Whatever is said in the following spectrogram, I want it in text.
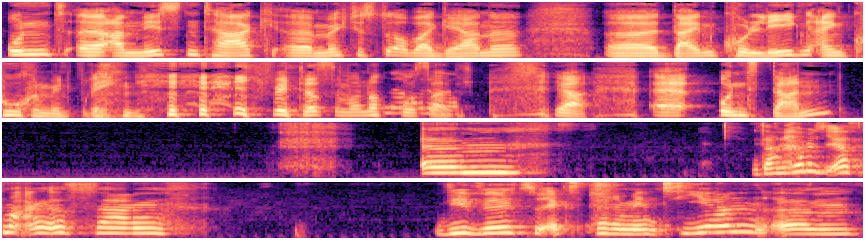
Und äh, am nächsten Tag äh, möchtest du aber gerne äh, deinen Kollegen einen Kuchen mitbringen. ich finde das immer noch großartig. Ja, äh, und dann? Ähm, dann habe ich erstmal angefangen, wie wild zu experimentieren. Ähm,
